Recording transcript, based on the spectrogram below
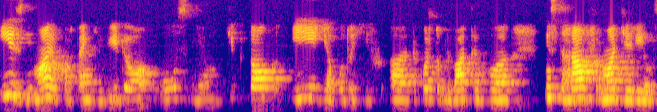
і знімаю коротенькі відео у своєму TikTok, і я буду їх е, також дублювати в Instagram в форматі Reels.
